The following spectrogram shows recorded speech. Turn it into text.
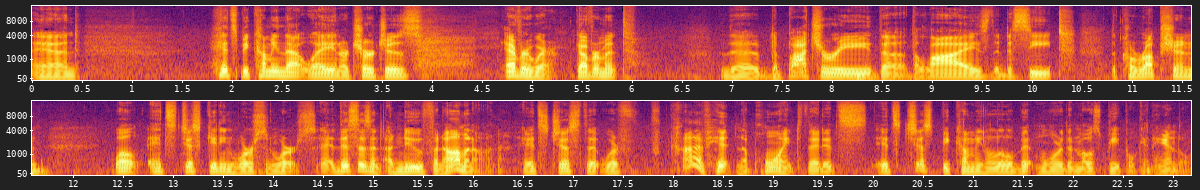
And it's becoming that way in our churches, everywhere. Government, the debauchery, the, the lies, the deceit, the corruption. Well, it's just getting worse and worse. This isn't a new phenomenon. It's just that we're kind of hitting a point that it's it's just becoming a little bit more than most people can handle.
